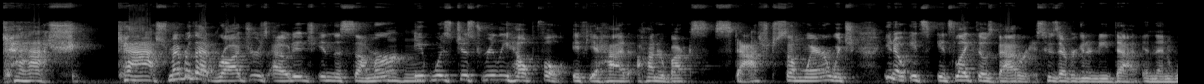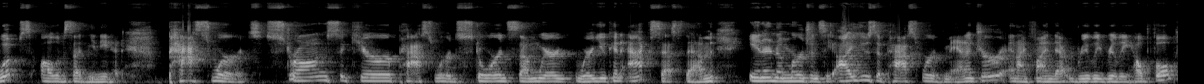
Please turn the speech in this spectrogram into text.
Cash cash. Remember that Rogers outage in the summer? Mm-hmm. It was just really helpful if you had a hundred bucks stashed somewhere, which, you know, it's it's like those batteries. Who's ever going to need that? And then whoops, all of a sudden you need it. Passwords, strong, secure passwords stored somewhere where you can access them in an emergency. I use a password manager and I find that really, really helpful.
